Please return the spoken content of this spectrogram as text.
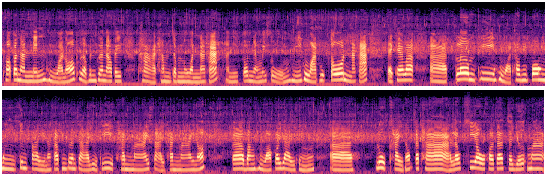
เพราะปะนันเน้นหัวเนาะเผื่อเพื่อนๆเอาไปผ่าทำจำนวนนะคะ อันนี้ต้นยังไม่สูงมีหัวทุกต้นนะคะ แต่แค่ว่าอ่าเริ่มที่หัวเท่านิ้วโป้งมือขึ้นไปนะคะ เพื่อนๆจ๋าอยู่ที่พันไม้สายพันไม้เนาะก็บางหัวก็ใหญ่ถึงอ่า ลูกไข่นกกระทา แล้วเขี้ยวเขาจะจะเยอะมาก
